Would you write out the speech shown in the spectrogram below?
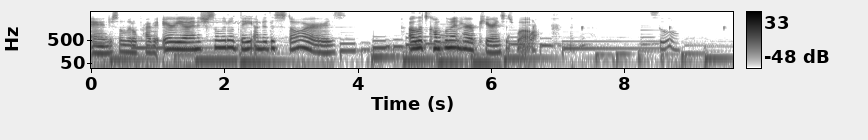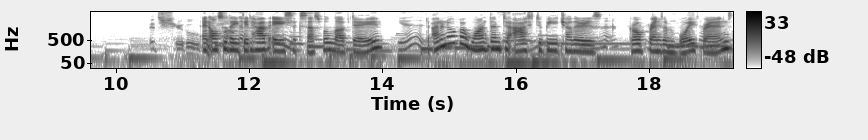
and just a little private area and it's just a little date under the stars. Oh, let's compliment her appearance as well. And also they did have a successful love day. I don't know if I want them to ask to be each other's girlfriends and boyfriends.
